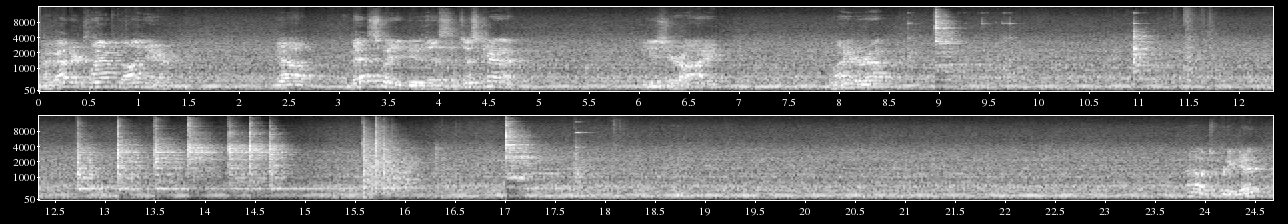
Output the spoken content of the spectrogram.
I got her clamped on there. Now, the best way to do this is just kind of use your eye, line her up. That looks pretty good.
